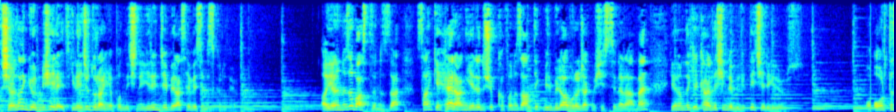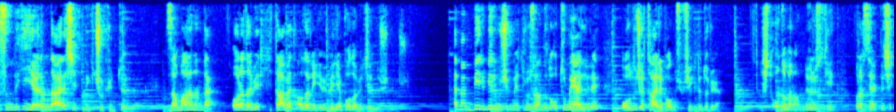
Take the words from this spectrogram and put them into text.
Dışarıdan görünüşüyle etkileyici duran yapının içine girince biraz hevesiniz kırılıyor. Ayağınıza bastığınızda sanki her an yere düşüp kafanıza antik bir bloğa vuracakmış hissine rağmen yanımdaki kardeşimle birlikte içeri giriyoruz. Ortasındaki yarım daire şeklindeki çöküntü zamanında orada bir hitabet alanı gibi bir yapı olabileceğini düşünüyor. Hemen 1-1,5 metre uzandığında oturma yerleri oldukça tahrip olmuş bir şekilde duruyor. İşte o zaman anlıyoruz ki burası yaklaşık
